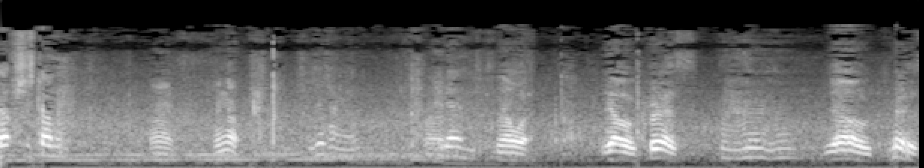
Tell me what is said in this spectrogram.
Yep, she's coming. All right, hang up. She did hang up. All It ends. Now what? Yo, Chris. Yo, Chris.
